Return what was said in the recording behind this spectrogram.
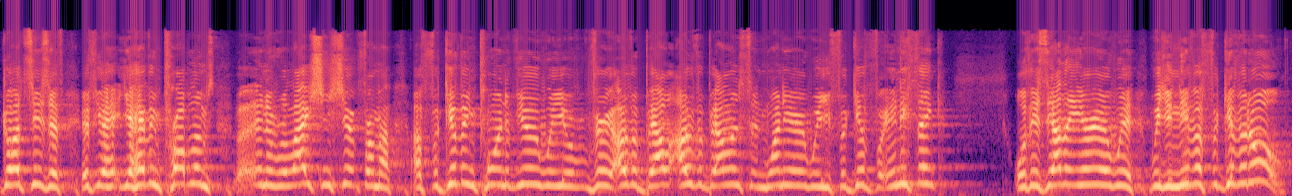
God says if, if you're, you're having problems in a relationship from a, a forgiving point of view, where you're very overbal- overbalanced in one area where you forgive for anything, or there's the other area where, where you never forgive at all.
